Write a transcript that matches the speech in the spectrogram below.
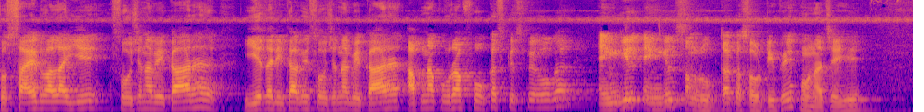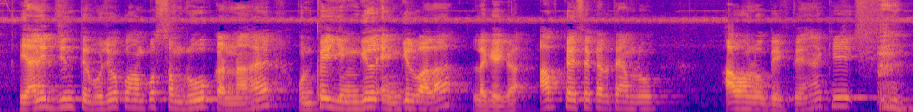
तो साइड वाला ये सोचना बेकार है, ये तरीका भी सोचना बेकार है। अपना पूरा फोकस किस पे होगा? एंगल एंगल समरूपता कसौटी पे होना चाहिए। यानी जिन त्रिभुजों को हमको समरूप करना है उन पे एंगल एंगल वाला लगेगा। अब कैसे करते हैं हम लोग? अब हम लोग देखते हैं कि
